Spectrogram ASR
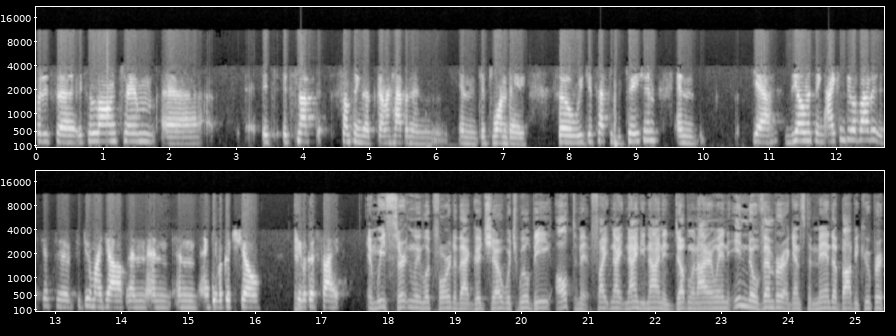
but it's a it's a long term. Uh, it's it's not something that's going to happen in in just one day. So we just have to be patient and yeah, the only thing I can do about it is just to, to do my job and, and, and, and give a good show, and, give a good fight. And we certainly look forward to that good show, which will be Ultimate Fight Night 99 in Dublin, Ireland in November against Amanda Bobby Cooper.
